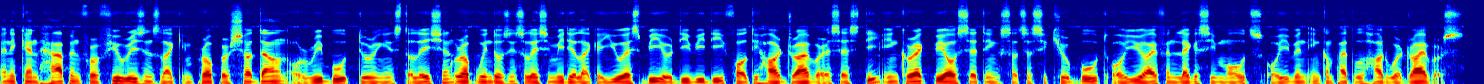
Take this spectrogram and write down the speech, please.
and it can happen for a few reasons like improper shutdown or reboot during installation, corrupt Windows installation media like a USB or DVD, faulty hard drive or SSD, incorrect BIOS settings such as secure boot or UEFI and legacy modes, or even incompatible hardware drivers.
